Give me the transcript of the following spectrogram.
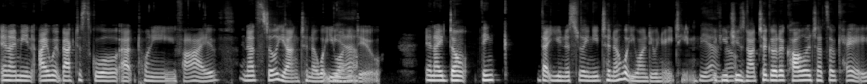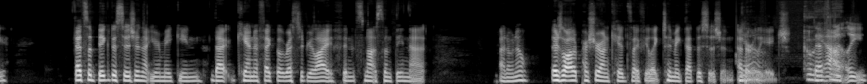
And I mean, I went back to school at 25, and that's still young to know what you want to do. And I don't think that you necessarily need to know what you want to do when you're 18. Yeah, If you no. choose not to go to college, that's okay. That's a big decision that you're making that can affect the rest of your life. And it's not something that, I don't know. There's a lot of pressure on kids, I feel like, to make that decision at an Yeah. early age. Oh, yeah. Definitely.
